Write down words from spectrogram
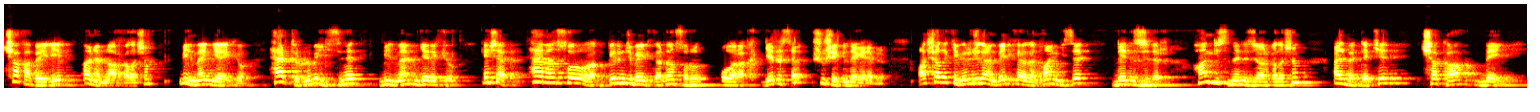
Çaka Beyliği önemli arkadaşım. Bilmen gerekiyor. Her türlü bilgisini bilmen gerekiyor. Gençler hemen soru olarak birinci beyliklerden soru olarak gelirse şu şekilde gelebilir. Aşağıdaki birinci dönem beyliklerden hangisi denizcidir? Hangisi denizci arkadaşım? Elbette ki Çaka Bey.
